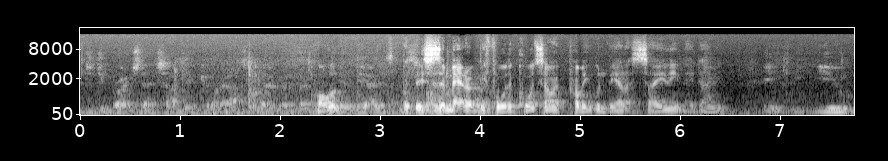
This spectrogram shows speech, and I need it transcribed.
did you broach that subject, could I ask? Over, over Oh, the, but this is a matter before the court, so I probably wouldn't be able to say anything there, Damien. You, you,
